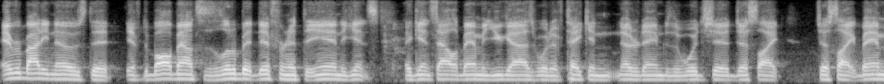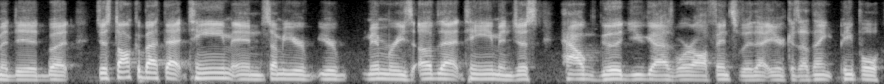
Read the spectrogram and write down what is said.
everybody knows that if the ball bounces a little bit different at the end against against Alabama, you guys would have taken Notre Dame to the woodshed just like just like Bama did. But just talk about that team and some of your your memories of that team and just how good you guys were offensively that year. Because I think people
